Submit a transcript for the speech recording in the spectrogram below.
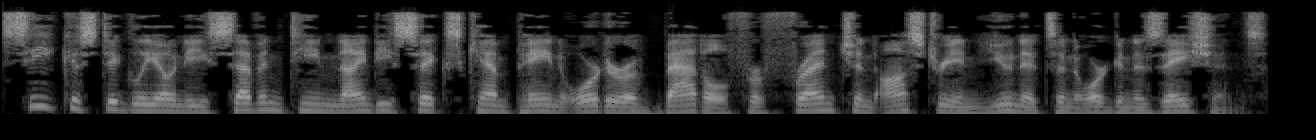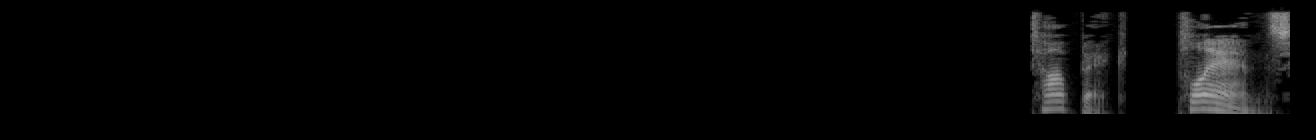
See Castiglione 1796 Campaign Order of Battle for French and Austrian units and organizations. Plans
